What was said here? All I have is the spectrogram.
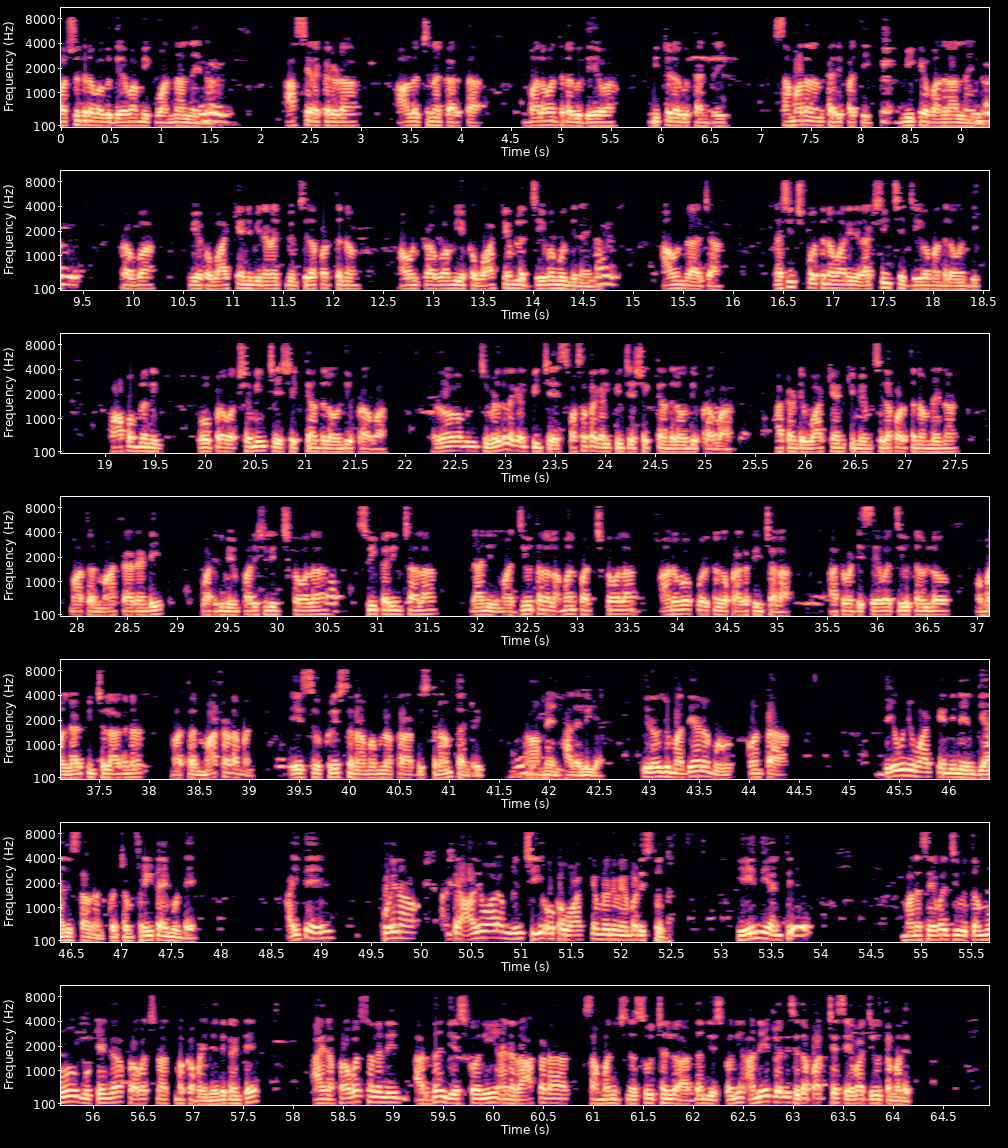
పరశుధరవగు దేవ మీకు వందాలైనా ఆశ్చర్యకరుడా ఆలోచనకర్త బలవంతుడగు దేవ నిత్యుడగు తండ్రి సమాధానానికి అధిపతి మీకే వందనాలనైనా. ప్రవ్వా మీ యొక్క వాక్యాన్ని వినడానికి మేము సిద్ధపడుతున్నాం. అవును ప్రవ్వా మీ యొక్క వాక్యంలో జీవం ఉంది నైనా అవును రాజా నశించిపోతున్న వారిని రక్షించే జీవం అందులో ఉంది. పాపంలోని ఓ ప్రభ క్షమించే శక్తి అందులో ఉంది ప్రభా రోగం నుంచి విడుదల కల్పించే స్వస్థత కల్పించే శక్తి అందులో ఉంది ప్రభా. అటువంటి వాక్యానికి మేము సిద్ధపడుతున్నాం నైనా. మాతో మాట్లాడండి. వాటిని మేము పరిశీలించుకోవాలా? స్వీకరించాలా? దాన్ని మా జీవితాలలో అమలు పరచుకోవాలా అనుభవపూర్వకంగా ప్రకటించాలా? అటువంటి సేవ జీవితంలో మమ్మల్ని నడిపించలాగన? మాతో మాట్లాడమని యేసు క్రీస్తు నామం ప్రార్థిస్తున్నాం తండ్రి. ఆమెన్. హలలియ ఈ రోజు మధ్యాహ్నము కొంత దేవుని వాక్యాన్ని నేను ధ్యానిస్తా ఉన్నాను. కొంచెం ఫ్రీ టైం ఉండే. అయితే పోయిన అంటే ఆదివారం నుంచి ఒక వాక్యం నేను వెంబడిస్తుంది. ఏంది అంటే మన సేవ జీవితము ముఖ్యంగా ప్రవచనాత్మకమైంది. ఎందుకంటే ఆయన ప్రవచనాలని అర్థం చేసుకొని ఆయన రాకడ సంబంధించిన సూచనలు అర్థం చేసుకొని అనేకులని సిద్ధపరిచే సేవా జీవితం అనేది.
